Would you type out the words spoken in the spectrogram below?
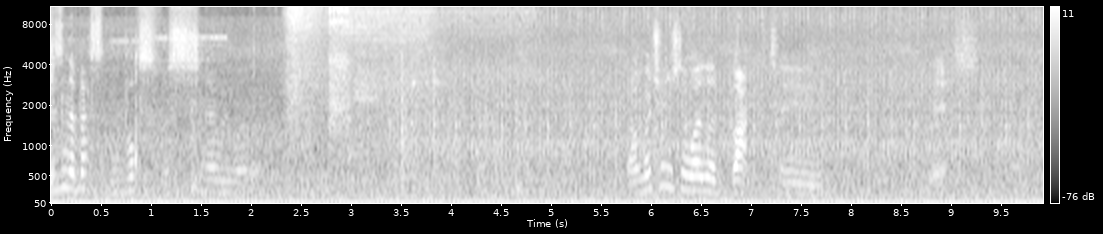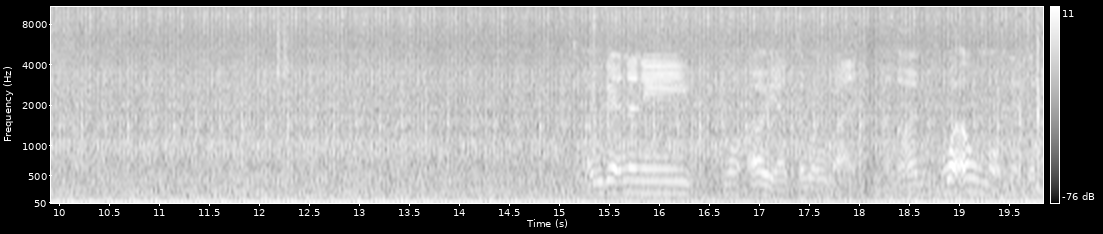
Isn't the best bus for snowy weather? I'm gonna change the weather back to this. Are we getting any? What? Oh yeah, they're and I'm well not near. But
